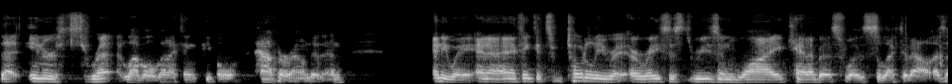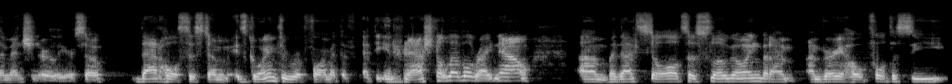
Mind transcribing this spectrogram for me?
that inner threat level that i think people have around it. And anyway, and I, think it's totally a racist reason why cannabis was selected out, as I mentioned earlier. So that whole system is going through reform at the at the international level right now. Um, but that's still also slow going. But I'm I'm very hopeful to see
